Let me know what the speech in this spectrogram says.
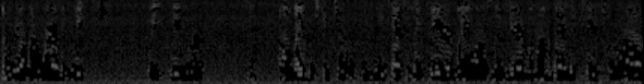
some of you all remember that we we we all neighbors came to me and Kathy lived here, my in-laws lived here, we lived away the kids were all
